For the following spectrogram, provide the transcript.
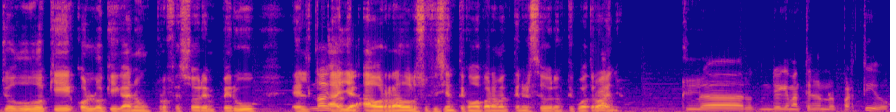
Yo dudo que con lo que gana un profesor en Perú, él haya ahorrado lo suficiente como para mantenerse durante cuatro años. Claro, tendría que mantenerlo el partido.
